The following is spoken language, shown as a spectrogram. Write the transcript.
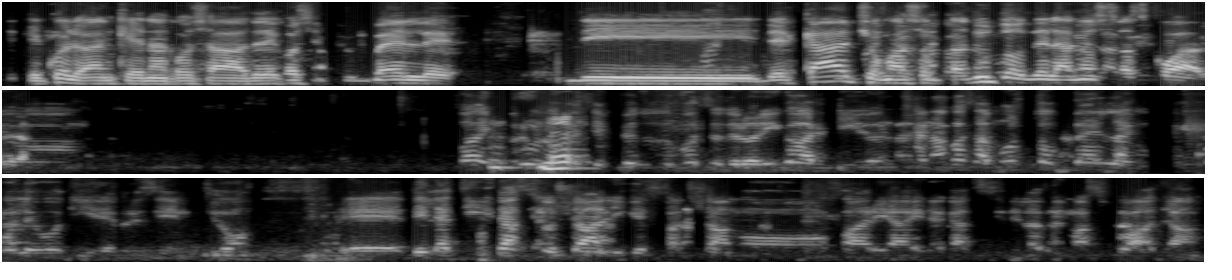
che quello è anche una cosa delle cose più belle del calcio, ma soprattutto della nostra squadra. Poi Bruno, per esempio, tu forse te lo ricordi, c'è una cosa molto bella che volevo dire, per esempio, eh, delle attività sociali che facciamo fare ai ragazzi della prima squadra,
